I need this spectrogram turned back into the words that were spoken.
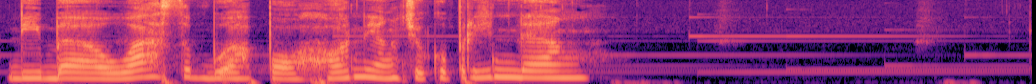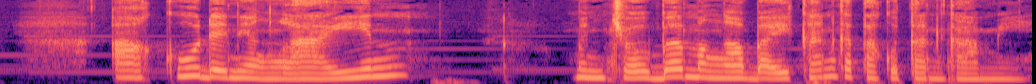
Di bawah sebuah pohon yang cukup rindang. Aku dan yang lain mencoba mengabaikan ketakutan kami.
